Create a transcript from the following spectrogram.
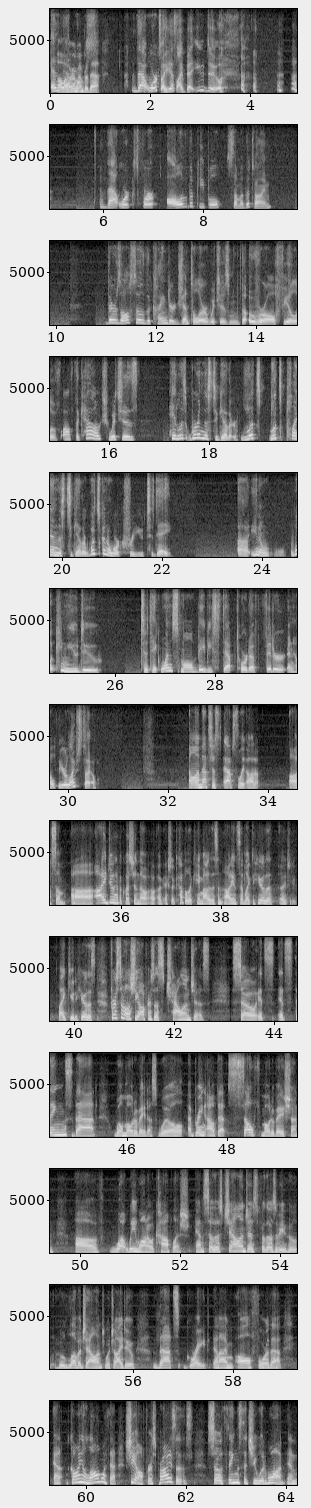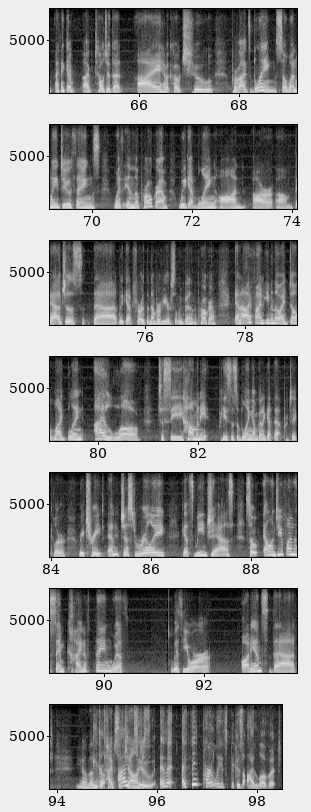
and oh, I remember works. that that works. I guess I bet you do. that works for all of the people some of the time. There's also the kinder, gentler, which is the overall feel of off the couch, which is, hey, let's we're in this together. Let's let's plan this together. What's going to work for you today? Uh, you know, what can you do to take one small baby step toward a fitter and healthier lifestyle? Ellen, that's just absolutely awesome. Uh, I do have a question, though. Uh, actually, a couple that came out of this. An audience I'd like to hear that. I'd like you to hear this. First of all, she offers us challenges. So it's it's things that will motivate us, will bring out that self motivation of what we want to accomplish. And so those challenges, for those of you who, who love a challenge, which I do, that's great. And I'm all for that. And going along with that, she offers prizes. So things that you would want. And I think I've, I've told you that I have a coach who provides bling. So when we do things within the program, we get bling on our um, badges that we get for the number of years that we've been in the program. And I find even though I don't like bling, I love to see how many pieces of bling I'm going to get that particular retreat. And it just really gets me jazzed. So Ellen, do you find the same kind of thing with with your audience that you know the, you know, the types of I challenges do. and I, I, think partly it's because i love it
